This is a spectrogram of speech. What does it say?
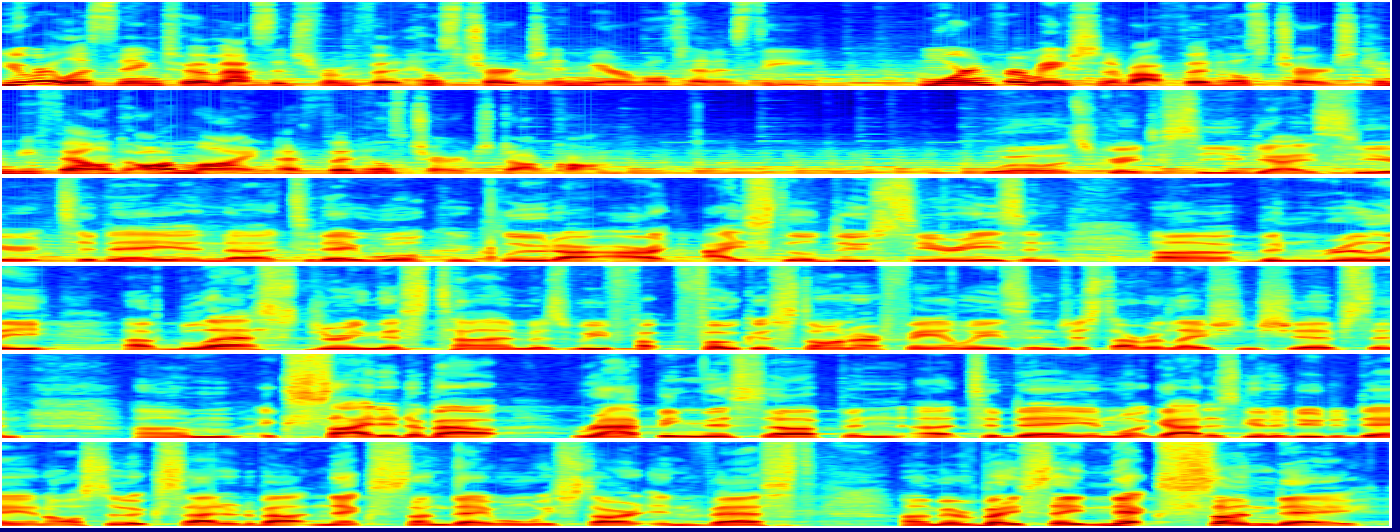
You are listening to a message from Foothills Church in Maryville, Tennessee. More information about Foothills Church can be found online at foothillschurch.com. Well, it's great to see you guys here today, and uh, today we'll conclude our, our, I Still Do series, and uh, been really uh, blessed during this time as we fo- focused on our families and just our relationships, and um, excited about wrapping this up and uh, today and what God is going to do today, and also excited about next Sunday when we start Invest. Um, everybody say next Sunday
